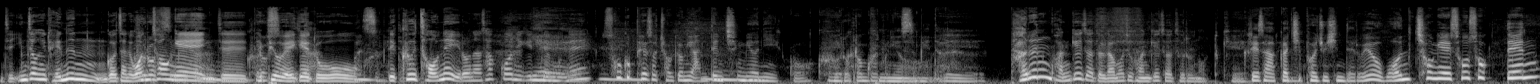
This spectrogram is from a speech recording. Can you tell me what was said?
이제 인정이 되는 거잖아요. 원청의 그렇습니다. 이제 음, 대표에게도. 맞습니다. 근데 그 전에 일어난 사건이기 예. 때문에 소급해서 적용이 안된 음. 측면이 있고 예, 그런 부분이 있습니다. 예. 다른 관계자들 나머지 관계자들은 어떻게? 그래서 아까 짚어주신 대로요. 원청에 소속된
